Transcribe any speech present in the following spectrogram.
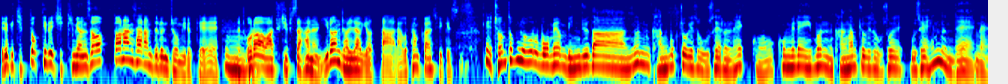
이렇게 집도끼를 지키면서 떠난 사람들은 좀 이렇게 음. 돌아와 주십사 하는 이런 전략이었다라고 평가할 수 있겠습니다. 그 전통적으로 보면 민주당은 강북 쪽에서 우세를 했고 국민의힘은 강남 쪽에서 우세, 우세했는데 네.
